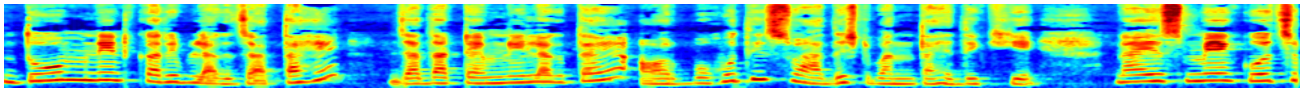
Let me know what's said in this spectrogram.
दो मिनट करीब लग जाता है। ज़्यादा टाइम नहीं लगता है और बहुत ही स्वादिष्ट बनता है देखिए। ना इसमें कुछ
